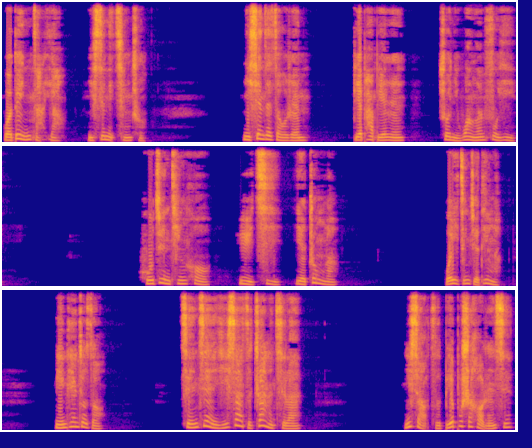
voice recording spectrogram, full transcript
我对你咋样，你心里清楚。你现在走人，别怕别人说你忘恩负义。胡俊听后，语气也重了。我已经决定了，明天就走。钱建一下子站了起来。你小子别不识好人心，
